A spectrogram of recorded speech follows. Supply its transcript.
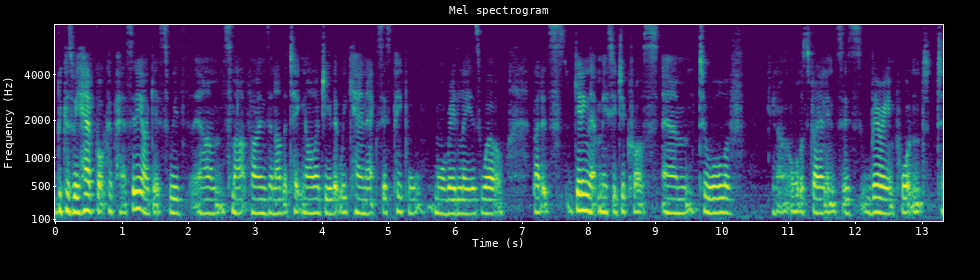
because we have got capacity, I guess, with um, smartphones and other technology that we can access people more readily as well. But it's getting that message across um, to all of you know all Australians is very important to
